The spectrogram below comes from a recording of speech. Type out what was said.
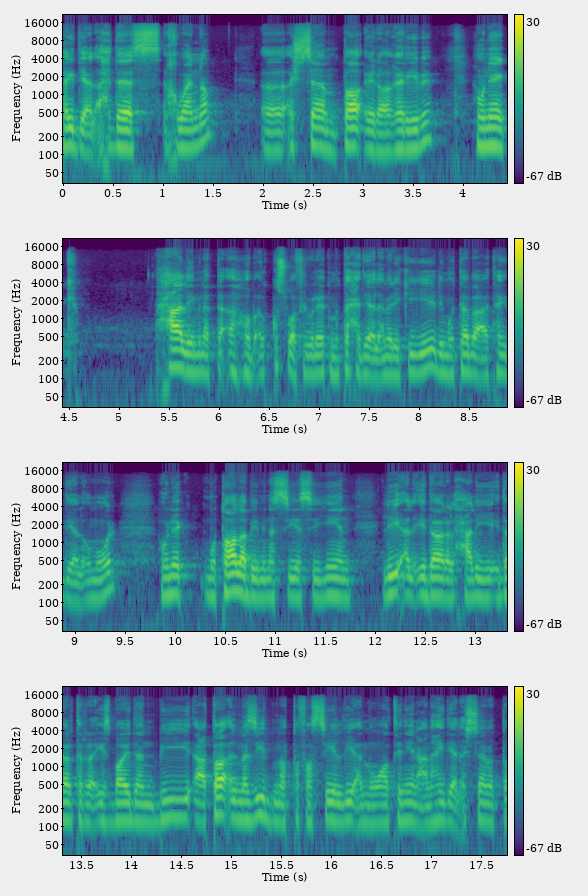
هيدي الأحداث إخواننا. أجسام طائرة غريبة. هناك حالة من التأهب القصوى في الولايات المتحدة الأمريكية لمتابعة هذه الأمور. هناك مطالبة من السياسيين للإدارة الحالية إدارة الرئيس بايدن بإعطاء المزيد من التفاصيل للمواطنين عن هذه الأجسام الط...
